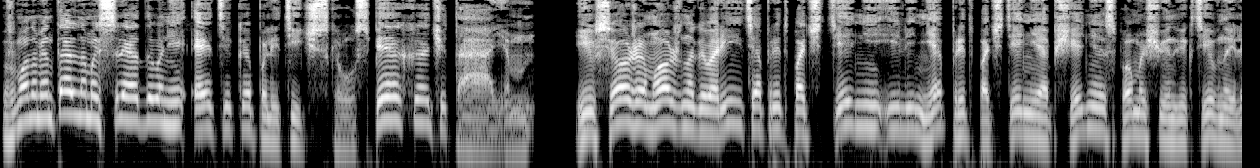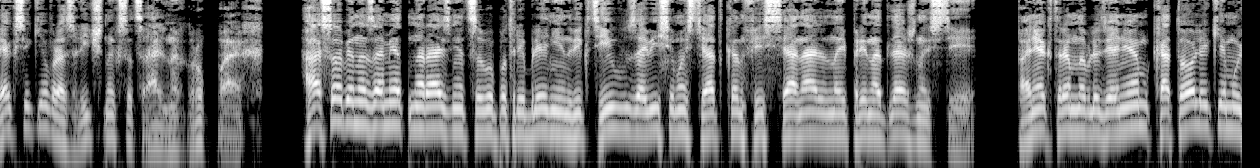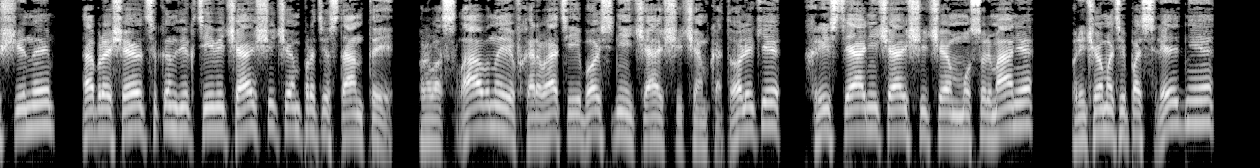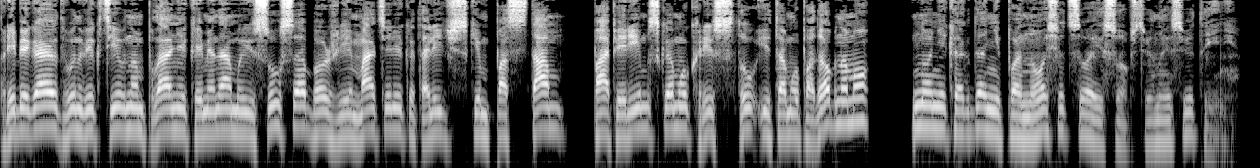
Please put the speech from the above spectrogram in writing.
В монументальном исследовании «Этика политического успеха» читаем. И все же можно говорить о предпочтении или непредпочтении общения с помощью инвективной лексики в различных социальных группах. Особенно заметна разница в употреблении инвектив в зависимости от конфессиональной принадлежности. По некоторым наблюдениям, католики-мужчины обращаются к инвективе чаще, чем протестанты, Православные в Хорватии и Боснии чаще, чем католики, христиане чаще, чем мусульмане, причем эти последние прибегают в инвективном плане к именам Иисуса, Божьей Матери, католическим постам, Папе Римскому, кресту и тому подобному, но никогда не поносят свои собственные святыни.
